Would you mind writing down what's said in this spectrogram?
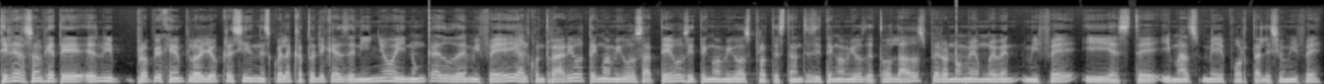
Tienes razón, fíjate, es mi propio ejemplo. Yo crecí en escuela católica desde niño y nunca dudé de mi fe. Y al contrario, tengo amigos ateos y tengo amigos protestantes y tengo amigos de todos lados, pero no me mueven mi fe y este y más me fortaleció mi fe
